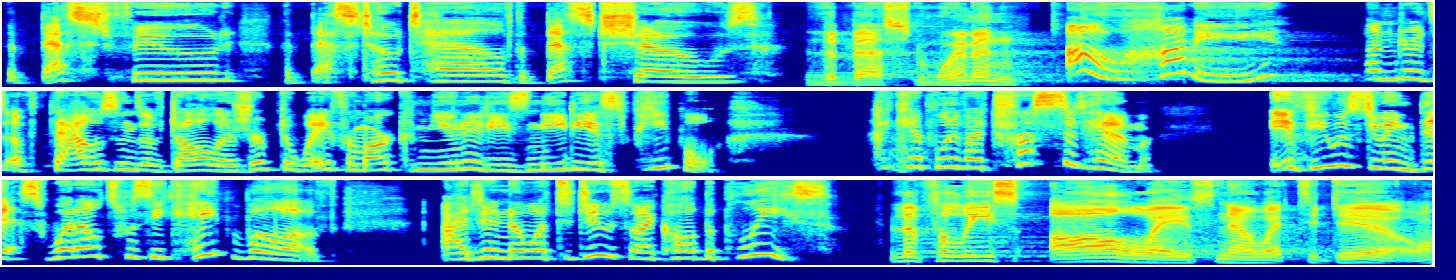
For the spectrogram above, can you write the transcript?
The best food, the best hotel, the best shows. The best women. Oh, honey! Hundreds of thousands of dollars ripped away from our community's neediest people. I can't believe I trusted him. If he was doing this, what else was he capable of? I didn't know what to do, so I called the police. The police always know what to do.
